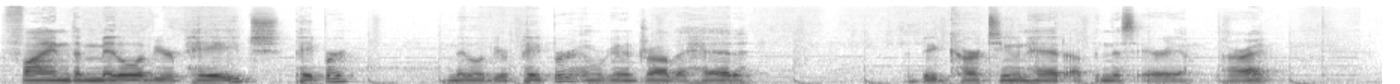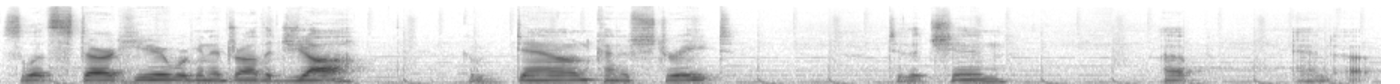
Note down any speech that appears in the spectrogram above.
find the middle of your page, paper, middle of your paper, and we're gonna draw the head, the big cartoon head up in this area, all right? So let's start here. We're gonna draw the jaw, go down kind of straight to the chin, up and up,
